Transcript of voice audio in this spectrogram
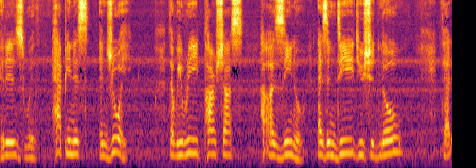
it is with happiness and joy that we read Parshas Ha'azinu, as indeed you should know that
